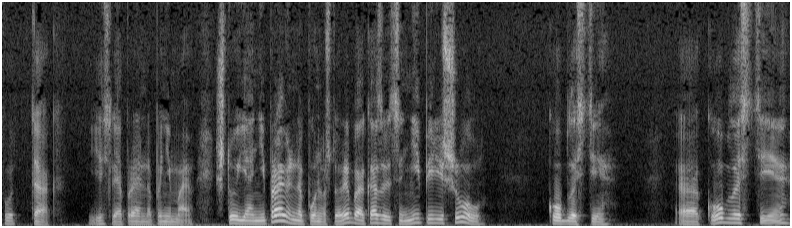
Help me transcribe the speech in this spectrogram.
Вот так если я правильно понимаю. Что я неправильно понял, что Рэба, оказывается, не перешел к области, э, к области,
